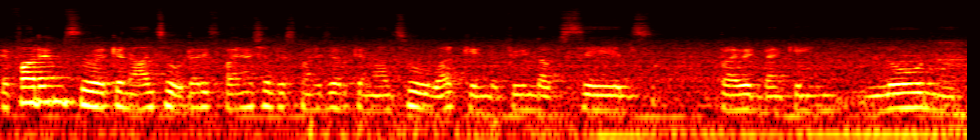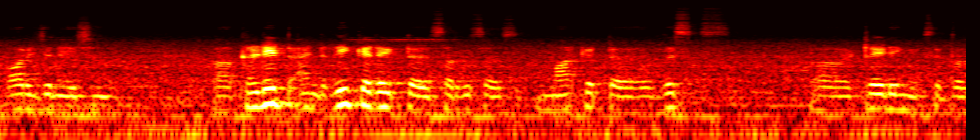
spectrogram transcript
FRMs can also, that is financial risk manager, can also work in the field of sales, private banking, loan origination, uh, credit and recredit uh, services, market uh, risks, trading, etc.,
